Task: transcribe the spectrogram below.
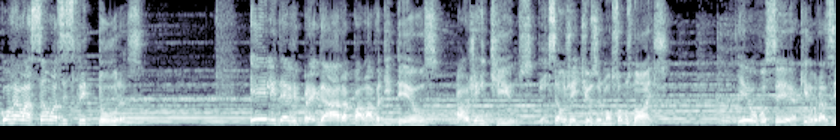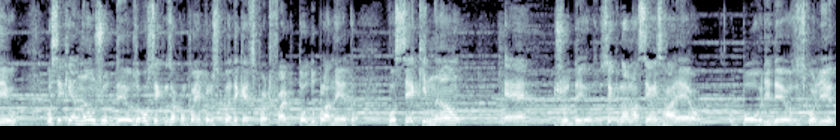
Com relação às escrituras, ele deve pregar a palavra de Deus aos gentios. Quem são os gentios, irmãos? Somos nós eu, você aqui no Brasil, você que é não judeu, ou você que nos acompanha pelos Pandecasts Spotify de todo o planeta, você que não é judeu, você que não nasceu em Israel, o povo de Deus escolhido.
